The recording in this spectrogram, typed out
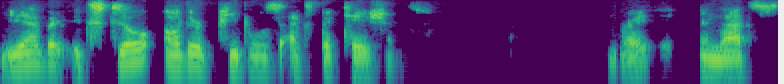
Yeah, but it's still other people's expectations. Right? And that's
